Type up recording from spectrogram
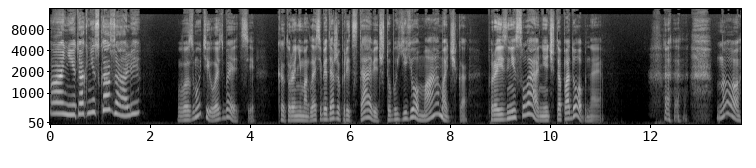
«Они так не сказали», — возмутилась Бетси, которая не могла себе даже представить, чтобы ее мамочка произнесла нечто подобное. «Ну,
